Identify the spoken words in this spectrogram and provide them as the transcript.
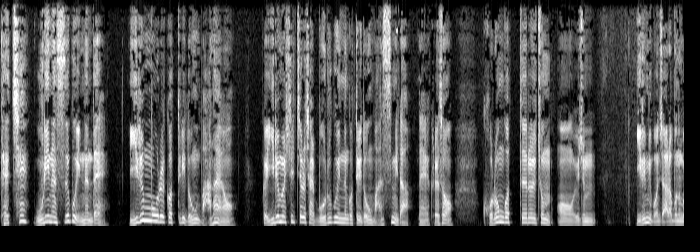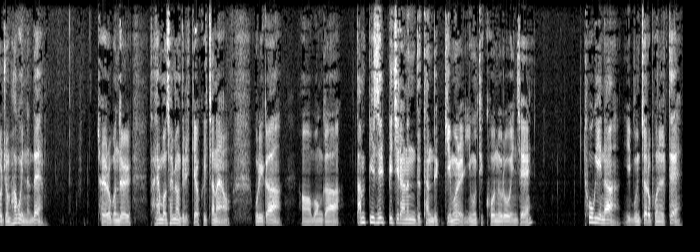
대체 우리는 쓰고 있는데 이름 모를 것들이 너무 많아요. 그러니까 이름을 실제로 잘 모르고 있는 것들이 너무 많습니다. 네, 그래서 그런 것들을 좀 어, 요즘 이름이 뭔지 알아보는 걸 좀 하고 있는데 자 여러분들 다시 한번 설명드릴게요. 그 있잖아요. 우리가 어, 뭔가 땀 삐질삐질 하는 듯한 느낌을 이모티콘으로 이제 톡이나 이 문자로 보낼 때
